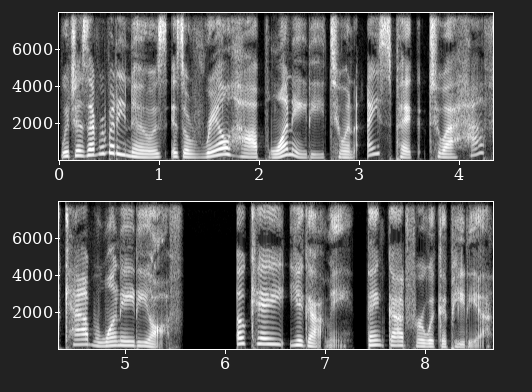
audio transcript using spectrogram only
which as everybody knows is a rail hop 180 to an ice pick to a half cab 180 off. Okay, you got me. Thank God for Wikipedia.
